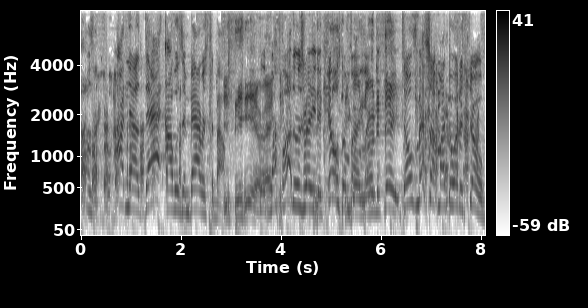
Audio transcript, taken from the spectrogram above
I was like, I, now that I was embarrassed about yeah, right. my father was ready to kill somebody. gonna learn Like, today. don't mess up my daughter's show.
